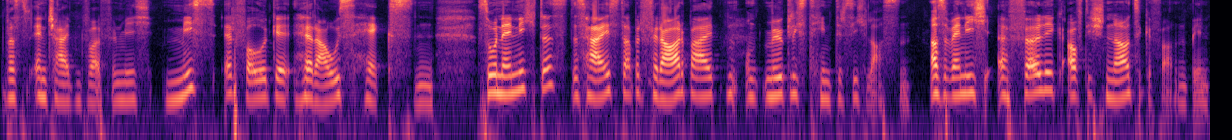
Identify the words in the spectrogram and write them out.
was entscheidend war für mich, Misserfolge heraushexen. So nenne ich das. Das heißt aber verarbeiten und möglichst hinter sich lassen. Also wenn ich äh, völlig auf die Schnauze gefallen bin,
